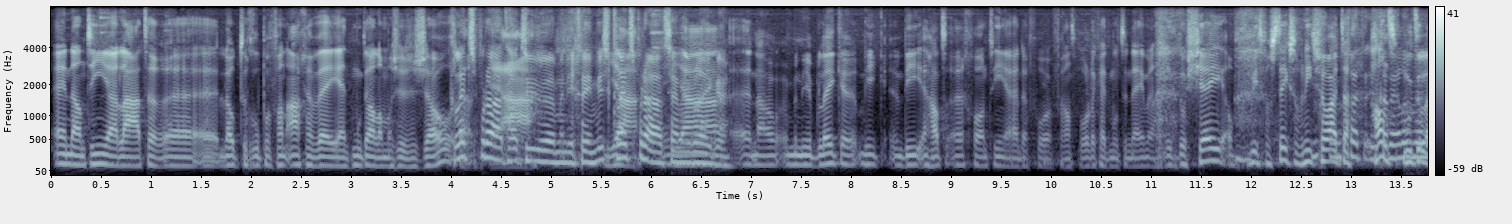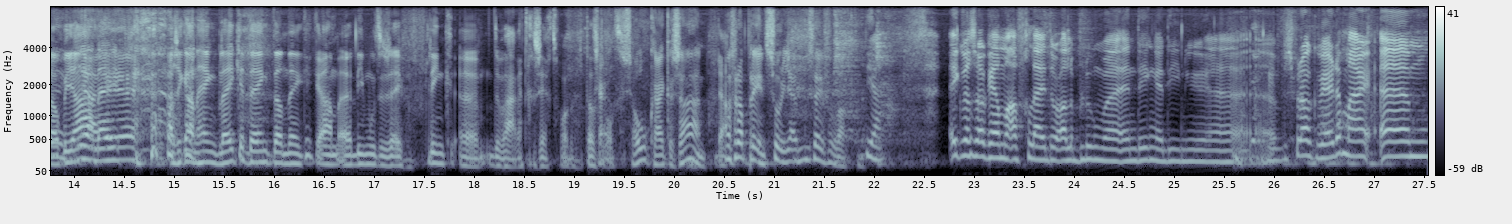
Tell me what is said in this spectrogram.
En dan tien jaar later eh, loopt te roepen van ach en wee en het moet allemaal zus en zo. Kletspraat Ja. had u, eh, meneer Greenwis. Ja, Kletspraat, zijn ja, meneer Bleker. eh, nou, meneer Bleker die, die had gewoon tien jaar daarvoor verantwoordelijkheid moeten nemen. Had het dossier op het gebied van stikstof niet zo uit de hand moeten lopen. Ja, nee. ja, ja. Als ik aan Henk Bleker denk, dan denk ik aan die moeten eens even flink eh, de waarheid gezegd worden. Dat is Kijk, zo, kijk eens aan. Ja. Mevrouw Prins, sorry, jij moest even wachten. Ja. Ik was ook helemaal afgeleid door alle bloemen en dingen die nu eh, eh, besproken werden. Maar ehm,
